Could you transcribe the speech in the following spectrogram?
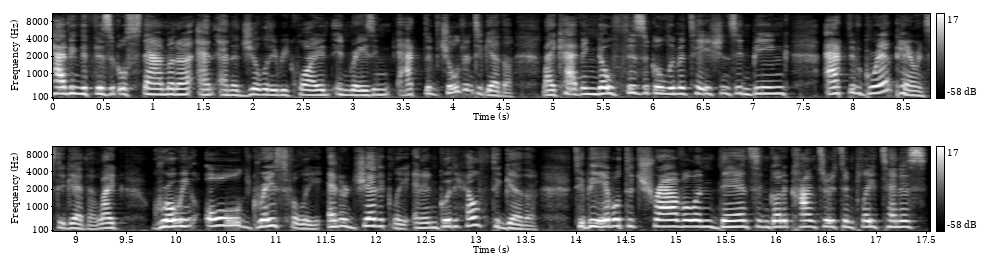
having the physical stamina and, and agility required in raising active children together, like having no physical limitations in being active grandparents together, like growing old gracefully, energetically, and in good health together, to be able to travel and dance and go to concerts and play tennis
